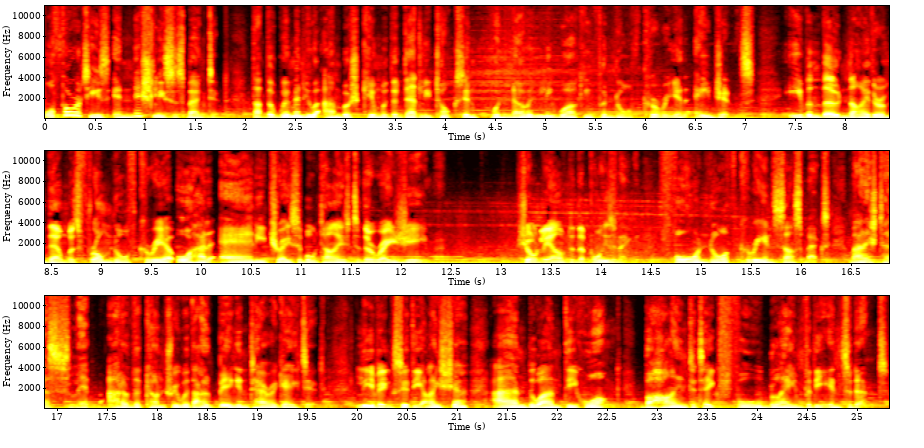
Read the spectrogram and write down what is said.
Authorities initially suspected that the women who ambushed Kim with the deadly toxin were knowingly working for North Korean agents, even though neither of them was from North Korea or had any traceable ties to the regime. Shortly after the poisoning, four North Korean suspects managed to slip out of the country without being interrogated, leaving Siti Aisyah and Doan Thi Huong behind to take full blame for the incident.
